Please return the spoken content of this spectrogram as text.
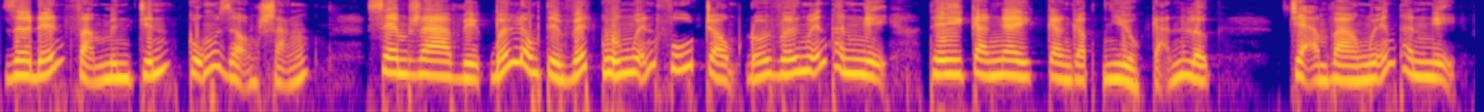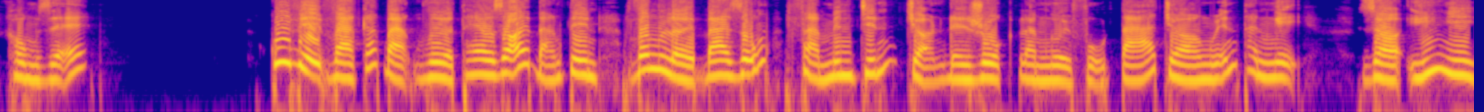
giờ đến Phạm Minh Chính cũng dọn sẵn. Xem ra việc bới lông tìm vết của Nguyễn Phú Trọng đối với Nguyễn Thanh Nghị thì càng ngày càng gặp nhiều cản lực. Chạm vào Nguyễn Thanh Nghị không dễ. Quý vị và các bạn vừa theo dõi bản tin Vâng lời ba Dũng, Phạm Minh Chính chọn đề ruột làm người phụ tá cho Nguyễn Thanh Nghị do Ý Nhi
